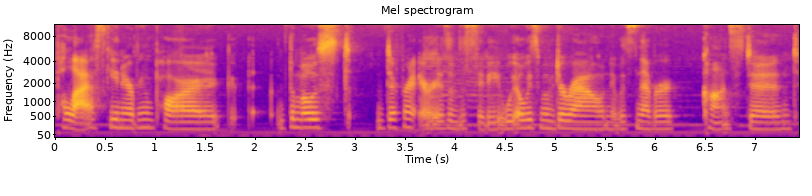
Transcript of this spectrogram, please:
Pulaski and Irving Park, the most different areas of the city. We always moved around, it was never constant.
